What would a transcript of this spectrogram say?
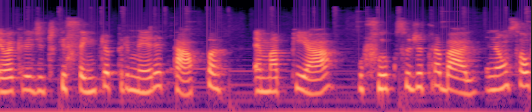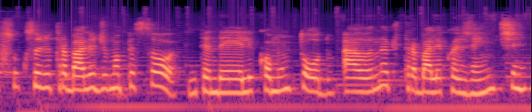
eu acredito que sempre a primeira etapa é mapear o fluxo de trabalho. E não só o fluxo de trabalho de uma pessoa, entender ele como um todo. A Ana, que trabalha com a gente,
